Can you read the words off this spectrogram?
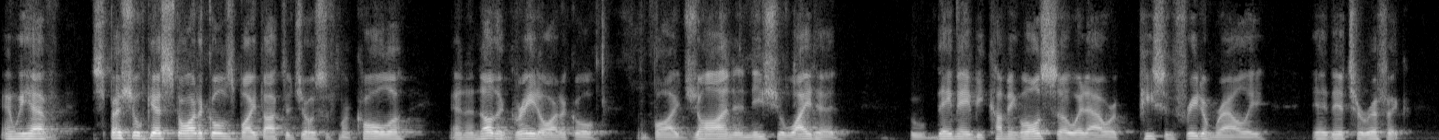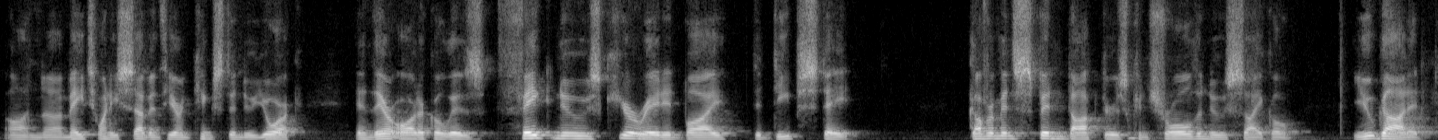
And we have special guest articles by Dr. Joseph Mercola and another great article by John and Nisha Whitehead, who they may be coming also at our Peace and Freedom rally. They're, they're terrific on uh, May 27th here in Kingston, New York. And their article is Fake News Curated by the Deep State. Government spin doctors control the news cycle. You got it.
